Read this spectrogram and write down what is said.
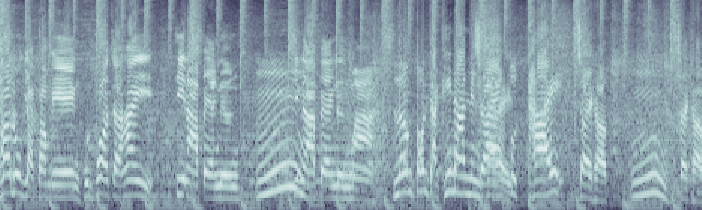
ถ้าลูกอยากทำเอง คุณพ่อจะให้ ที่นาแปลงหนึ่งอืมที่นาแปลงหนึ่งมา เริ่มต้นจากที่นาหนึ่งใช่ แปลงสุดท้าย ใช่ครับ อืมใช่ครับ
